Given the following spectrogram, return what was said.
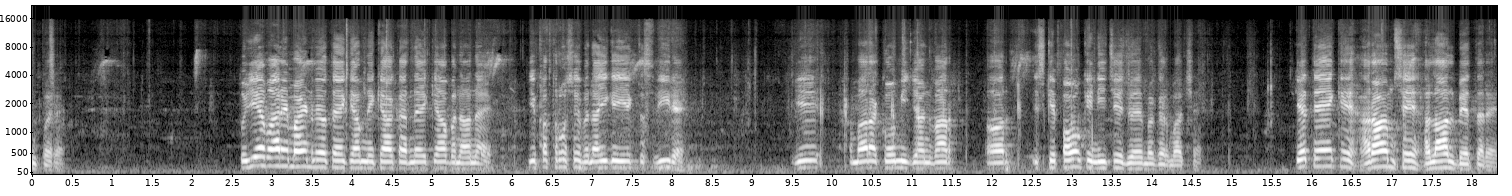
ऊपर है। तो ये हमारे माइंड में होता है कि हमने क्या करना है, क्या बनाना है। ये पत्थरों से बनाई गई एक तस्वीर है। ये हमारा कौमी जानवर और इसके पाँव के नीचे जो है मगरमच्छ है। कहते हैं कि हराम से हलाल बेहतर है।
